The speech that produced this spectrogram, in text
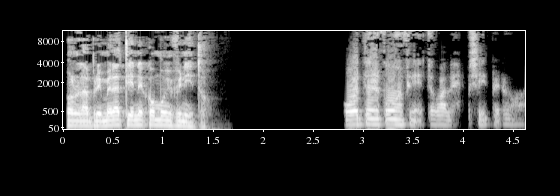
Con la primera tiene como infinito. Puede tener como infinito, vale, sí, pero.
